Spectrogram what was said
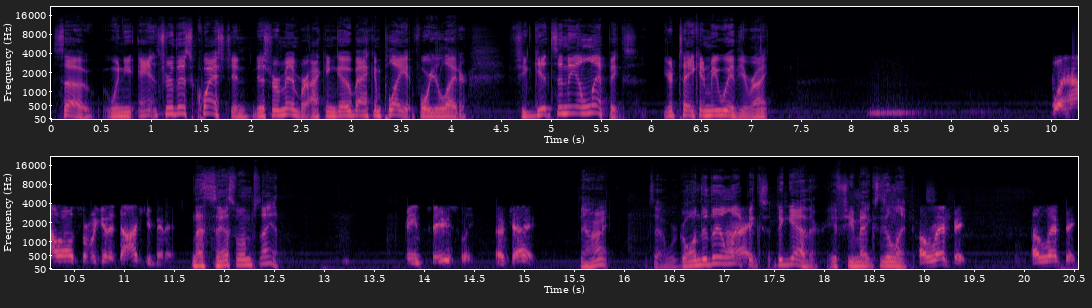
So when you answer this question, just remember I can go back and play it for you later. If she gets in the Olympics, you're taking me with you, right? Well, how else are we going to document it? That's that's what I'm saying. I mean, seriously. Okay. All right. So we're going to the Olympics right. together if she makes the Olympics. Olympic. Olympic.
